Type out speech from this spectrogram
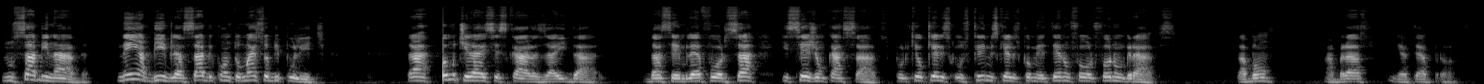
não sabe nada. Nem a Bíblia sabe, quanto mais sobre política. Tá? Vamos tirar esses caras aí da, da Assembleia, forçar que sejam caçados, porque o que eles, os crimes que eles cometeram foram, foram graves. Tá bom? Abraço e até a próxima.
